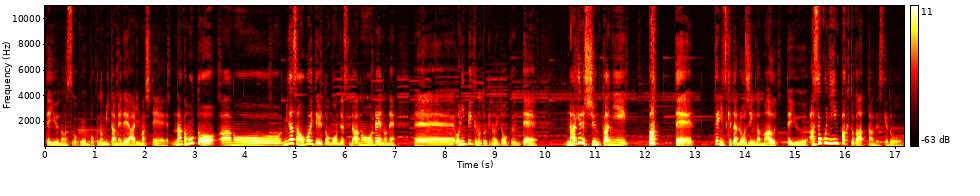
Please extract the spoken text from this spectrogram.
ていうのがすごく僕の見た目でありましてなんかもっとあのー、皆さん覚えていると思うんですけどあの例のね、えー、オリンピックの時の伊藤君って投げる瞬間にバッて手につけたロジンが舞うっていうあそこにインパクトがあったんですけど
